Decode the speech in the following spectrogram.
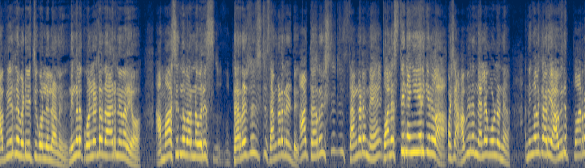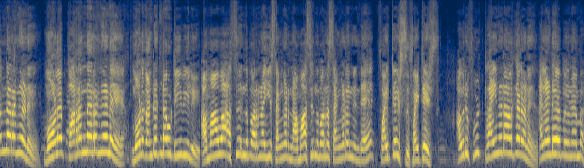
അവരിനെ വെടിവെച്ച് കൊല്ലലാണ്. നിങ്ങൾ കൊല്ലേണ്ടത് ആരെന്നറിയോ അമാസ് എന്ന് പറഞ്ഞ ഒരു ടെററിസ്റ്റ് സംഘടന ഉണ്ട് ആ ടെററിസ്റ്റ് സംഘടനയെ ഫലസ്തീൻ അംഗീകരിക്കണില്ല പക്ഷെ അവർ നിലകൊള്ളണ് നിങ്ങൾക്കറിയാം അവർ പറന്നിറങ്ങാണ് മോളെ പറന്നിറങ്ങാണ് മോൾ കണ്ടിട്ടുണ്ടാവും ടി അമാവാസ് എന്ന് പറഞ്ഞ ഈ സംഘടന അമാസ് എന്ന് പറഞ്ഞ സംഘടനന്റെ ഫൈറ്റേഴ്സ് ഫൈറ്റേഴ്സ് അവർ ഫുൾ ട്രെയിനഡ് ആൾക്കാരാണ്. അല്ലാണ്ട് പിന്നെ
